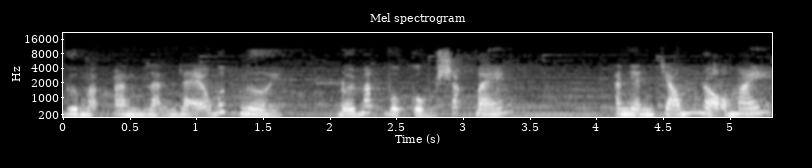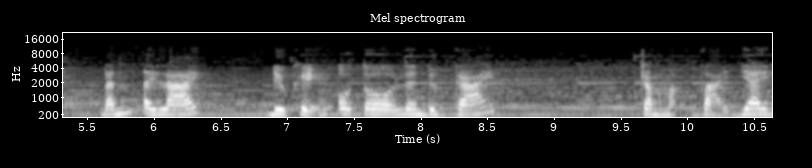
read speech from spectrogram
Gương mặt anh lạnh lẽo bất người đôi mắt vô cùng sắc bén. Anh nhanh chóng nổ máy, đánh tay lái, điều khiển ô tô lên đường cái. Trầm mặc vài giây,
